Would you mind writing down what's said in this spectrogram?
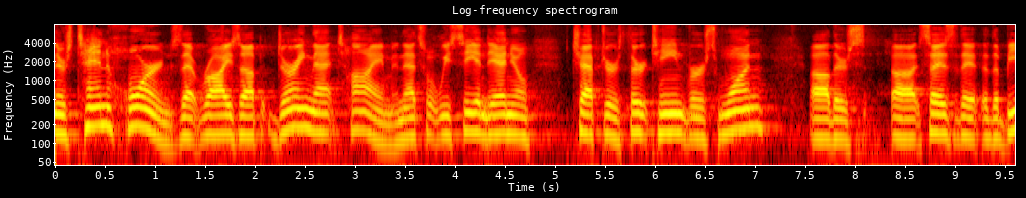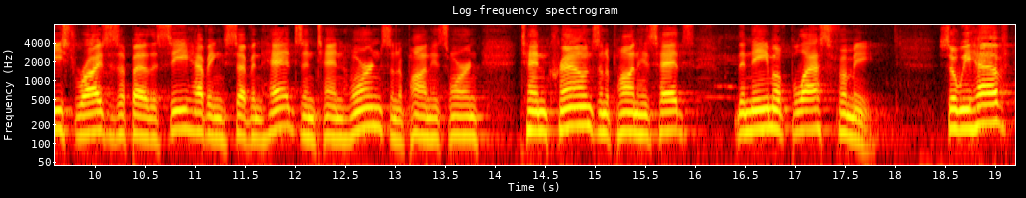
there's 10 horns that rise up during that time. And that's what we see in Daniel chapter 13, verse 1. Uh, there's uh, says that the beast rises up out of the sea, having seven heads and ten horns, and upon his horn ten crowns, and upon his heads the name of blasphemy. So we have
